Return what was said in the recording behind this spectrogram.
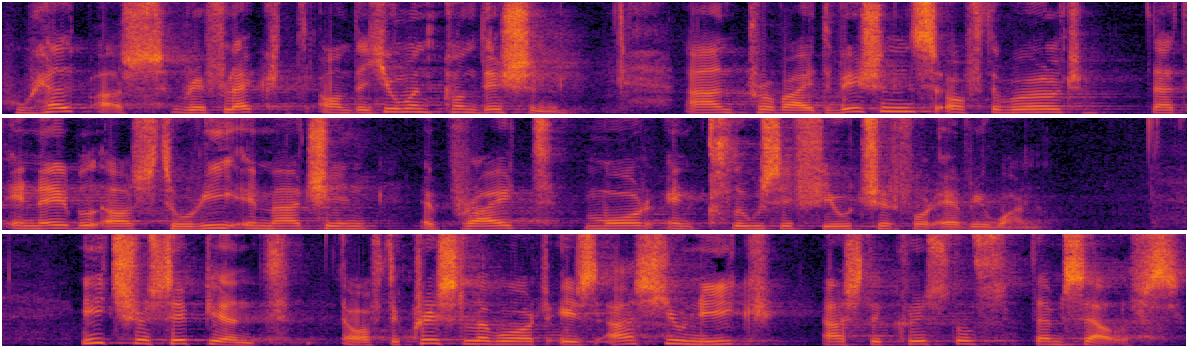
who help us reflect on the human condition and provide visions of the world that enable us to reimagine a bright, more inclusive future for everyone. Each recipient of the Crystal Award is as unique as the crystals themselves.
